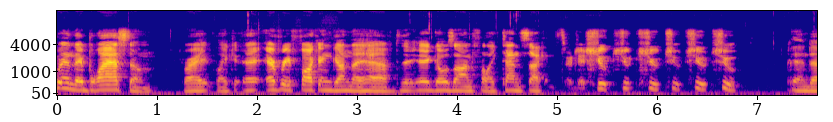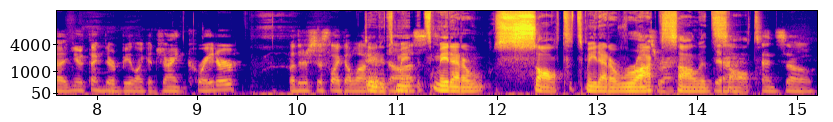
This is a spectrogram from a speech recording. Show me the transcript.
and they blast him, right? Like every fucking gun they have, it goes on for like ten seconds. They're just shoot, shoot, shoot, shoot, shoot, shoot, and uh, you'd think there'd be like a giant crater, but there's just like a lot Dude, of it's dust. made it's made out of salt. It's made out of rock right. solid yeah, salt. and so,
